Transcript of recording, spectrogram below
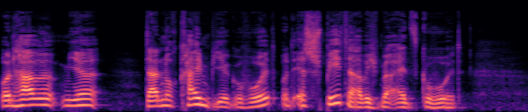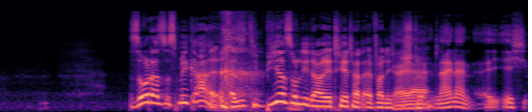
und habe mir dann noch kein Bier geholt und erst später habe ich mir eins geholt. So, das ist mir egal. Also die Biersolidarität hat einfach nicht ja, ja, gestimmt. nein, nein, ich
